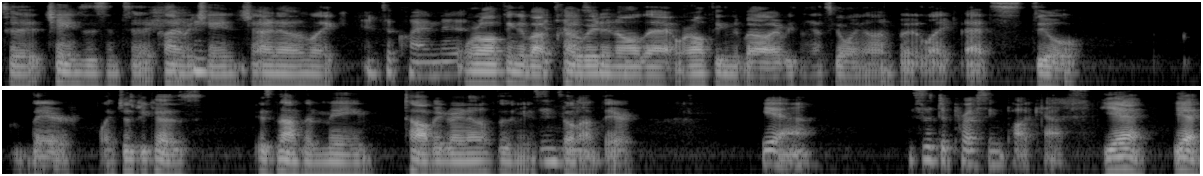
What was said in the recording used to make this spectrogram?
to change this into climate change. I know, like into climate. we're all thinking about COVID and all that. We're all thinking about everything that's going on, but like that's still there. Like just because it's not the main topic right now doesn't mean it's still Mhm. not there. Yeah. It's a depressing podcast. Yeah, yeah.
